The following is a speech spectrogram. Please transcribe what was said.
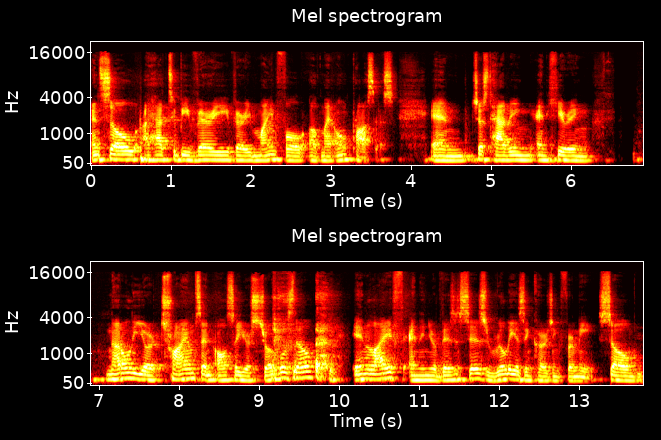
And so I had to be very, very mindful of my own process. And just having and hearing not only your triumphs and also your struggles, though, in life and in your businesses really is encouraging for me. So,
